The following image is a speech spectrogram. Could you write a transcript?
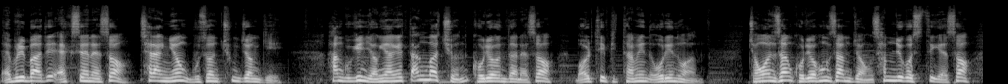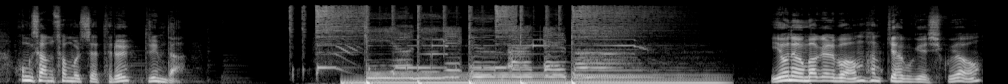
에브리바디 엑센에서 차량용 무선 충전기, 한국인 영양에 딱 맞춘 고려은단에서 멀티비타민 올인원, 정원삼 고려 홍삼정 365 스틱에서 홍삼 선물 세트를 드립니다. 이현우의 음악 앨범 함께 하고 계시고요.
